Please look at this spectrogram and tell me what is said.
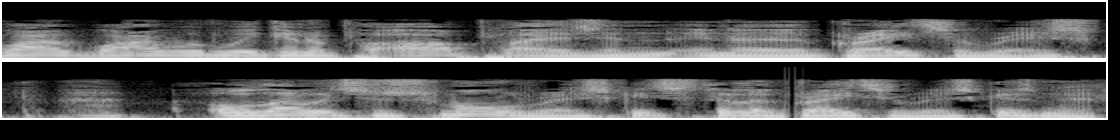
why, why would we going to put our players in, in a greater risk? Although it's a small risk, it's still a greater risk, isn't it?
